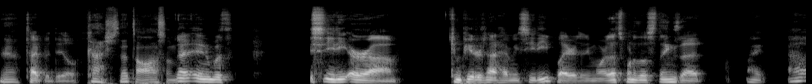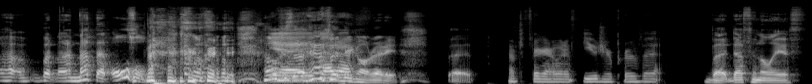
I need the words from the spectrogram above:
Yeah. type of deal. Gosh, that's awesome. And- And with CD or uh, computers not having CD players anymore, that's one of those things that like, uh, but I'm not that old. How is Yeah, that you gotta- happening already? But I have to figure out how to future proof it. but definitely if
